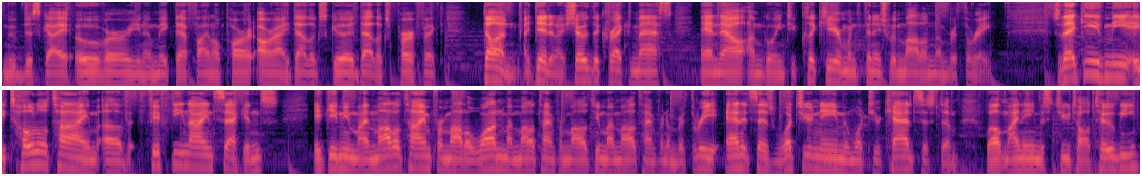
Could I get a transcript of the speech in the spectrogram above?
move this guy over, you know, make that final part. All right, that looks good. That looks perfect. Done. I did it. I showed the correct mass. And now I'm going to click here and finish with model number three. So that gave me a total time of 59 seconds. It gave me my model time for model one, my model time for model two, my model time for number three, and it says what's your name and what's your CAD system. Well, my name is Too Tall Toby,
